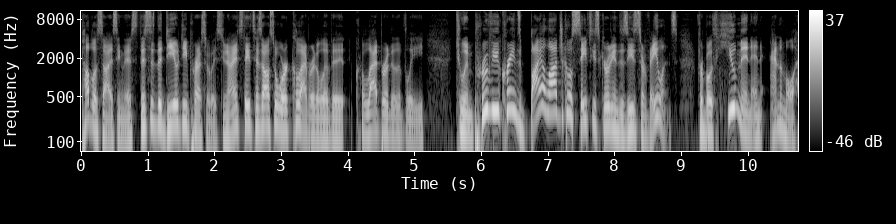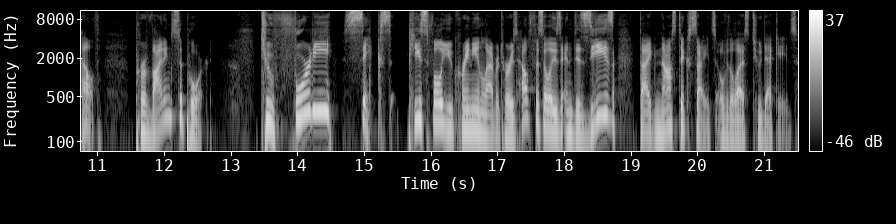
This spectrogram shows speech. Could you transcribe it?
publicizing this. This is the DoD press release. The United States has also worked collaboratively, collaboratively to improve Ukraine's biological safety, security, and disease surveillance for both human and animal health, providing support to 46 peaceful Ukrainian laboratories, health facilities, and disease diagnostic sites over the last two decades.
